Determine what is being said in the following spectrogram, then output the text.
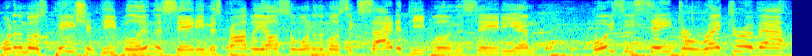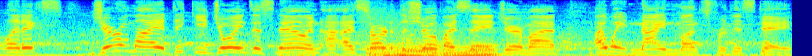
one of the most patient people in the stadium is probably also one of the most excited people in the stadium. Boise State Director of Athletics, Jeramiah Dickey joins us now, and I started the show by saying, Jeramiah, I wait nine months for this day.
